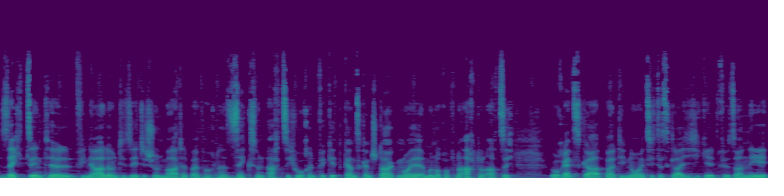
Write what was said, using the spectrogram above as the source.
16. Finale und ihr seht ihr schon, Martip einfach auf einer 86 hochentwickelt, ganz, ganz stark. Neuer immer noch auf einer 88. Goretzka hat bald die 90, das gleiche gilt für Sané.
